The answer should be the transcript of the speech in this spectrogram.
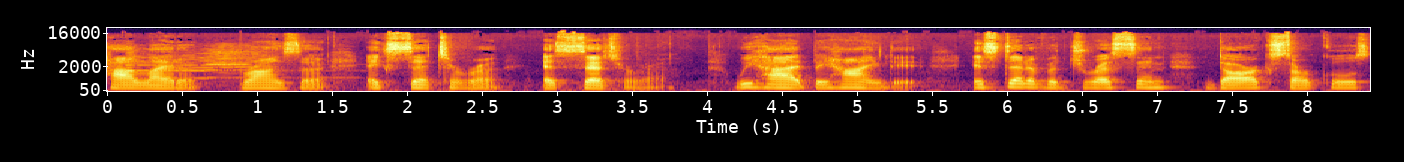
highlighter, bronzer, etc., etc. We hide behind it. Instead of addressing dark circles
